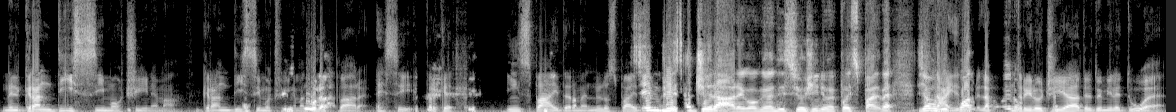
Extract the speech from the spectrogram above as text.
nel grandissimo cinema, grandissimo cinema, dove appare? Eh sì, perché in Spider-Man, nello Spider-Man. Sembri esagerare con grandissimo cinema e poi Spider-Man. Beh, diciamo Dai, che la meno... trilogia del 2002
